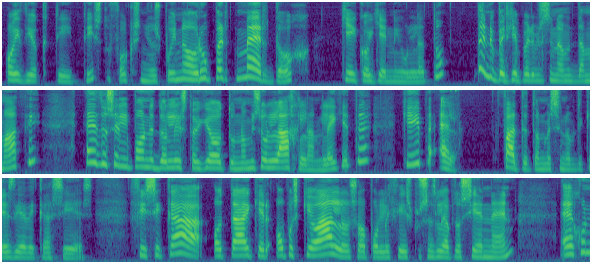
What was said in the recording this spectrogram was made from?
ο ιδιοκτήτης του Fox News που είναι ο Ρούπερτ Μέρντοχ και η οικογενειούλα του. Δεν υπήρχε περίπτωση να μην τα μάθει. Έδωσε λοιπόν εντολή στο γιο του, νομίζω Λάχλαν λέγεται, και είπε έλα, φάτε τον με συνοπτικές διαδικασίες. Φυσικά ο Τάκερ, όπως και ο άλλος ο απολυθής που σας λέω από το CNN, έχουν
